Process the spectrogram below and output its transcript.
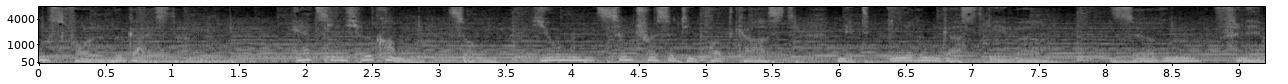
Wirkungsvoll begeistern. Herzlich willkommen zum Human Centricity Podcast mit Ihrem Gastgeber Sören Flimm.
